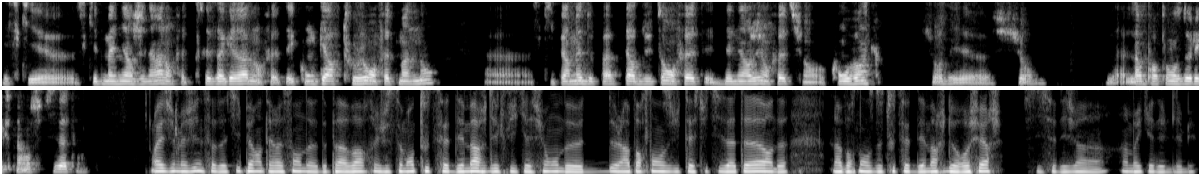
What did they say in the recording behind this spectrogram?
et ce qui est euh, ce qui est de manière générale en fait très agréable en fait et qu'on garde toujours en fait maintenant euh, ce qui permet de pas perdre du temps en fait et d'énergie en fait sur convaincre sur des sur l'importance de l'expérience utilisateur. Ouais, j'imagine ça doit être hyper intéressant de ne pas avoir justement toute cette démarche d'explication de, de l'importance du test utilisateur, de l'importance de toute cette démarche de recherche, si c'est déjà imbriqué dès le début.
